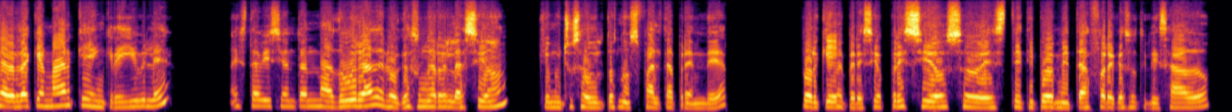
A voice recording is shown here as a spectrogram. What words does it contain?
La verdad que Mar, qué increíble esta visión tan madura de lo que es una relación que muchos adultos nos falta aprender, porque me pareció precioso este tipo de metáfora que has utilizado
